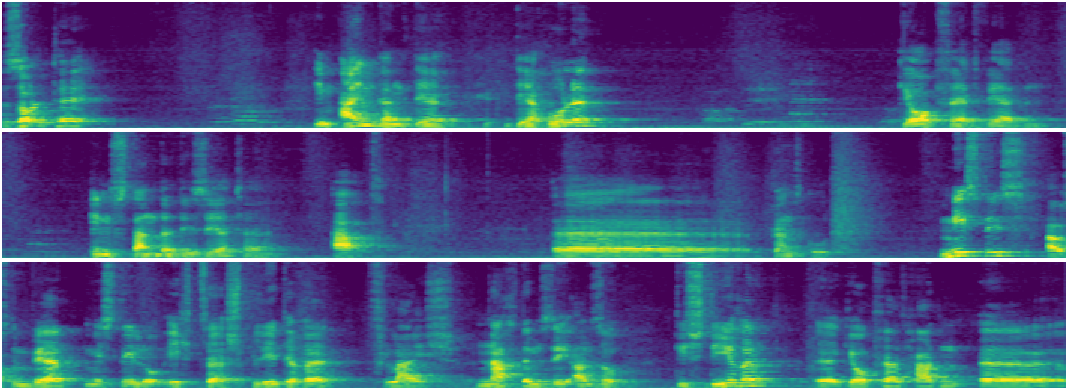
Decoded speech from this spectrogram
sollte im Eingang der, der Höhle geopfert werden in standardisierter Art. Äh, ganz gut. Mistis aus dem Verb mistilo, ich zersplittere Fleisch. Nachdem sie also die Stiere äh, geopfert hatten, äh,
